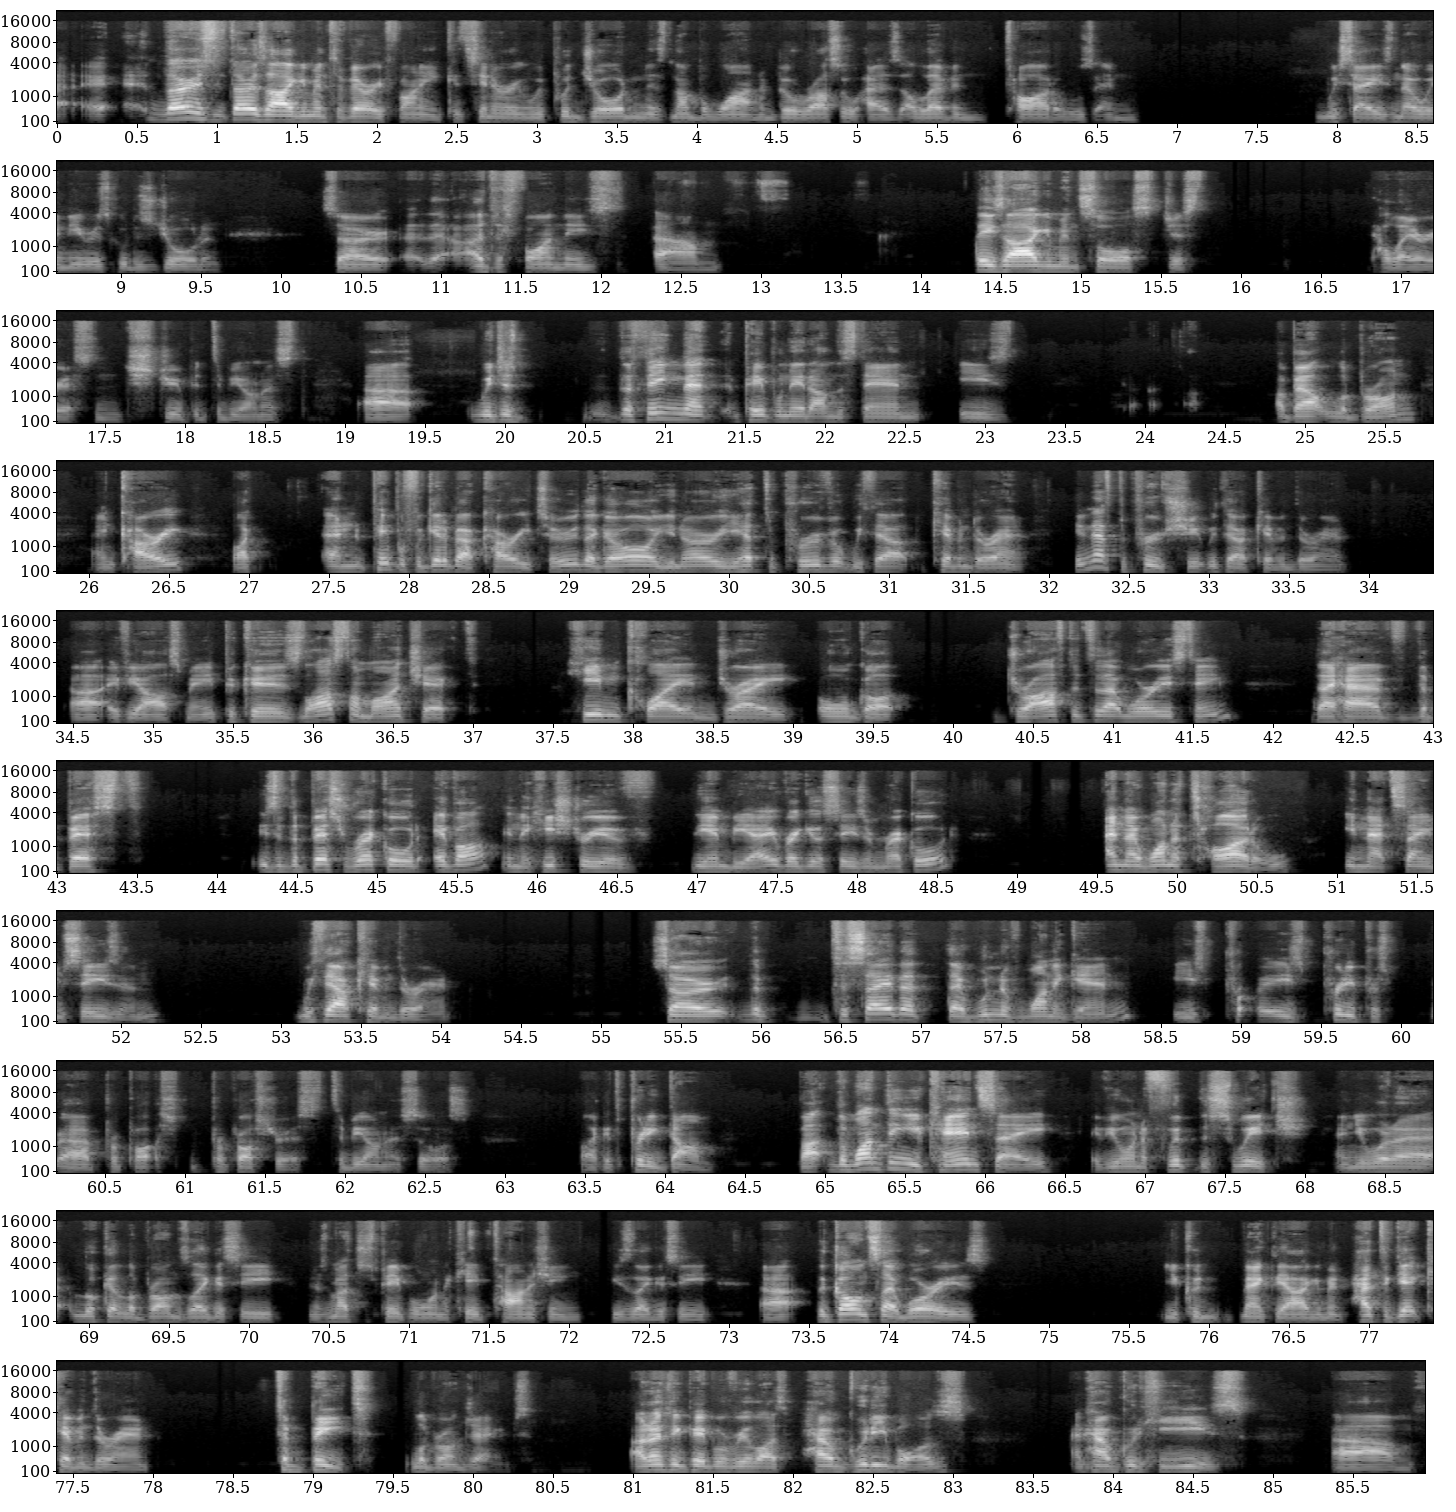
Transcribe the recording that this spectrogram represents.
uh, eh, those those arguments are very funny, considering we put Jordan as number one, and Bill Russell has eleven titles, and we say he's nowhere near as good as Jordan. So uh, I just find these um, these argument Sauce just hilarious and stupid, to be honest. Uh, we just the thing that people need to understand is about LeBron and Curry. Like, and people forget about Curry too. They go, "Oh, you know, you had to prove it without Kevin Durant." He didn't have to prove shit without Kevin Durant, uh, if you ask me. Because last time I checked, him, Klay, and Dre all got drafted to that Warriors team. They have the best. Is it the best record ever in the history of the NBA regular season record? And they won a title in that same season without Kevin Durant. So the to say that they wouldn't have won again is is pretty uh, preposterous, to be honest. Sauce, like it's pretty dumb. But the one thing you can say, if you want to flip the switch and you want to look at LeBron's legacy, as much as people want to keep tarnishing his legacy, uh, the Golden State Warriors, you could make the argument, had to get Kevin Durant to beat LeBron James. I don't think people realize how good he was and how good he is um,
